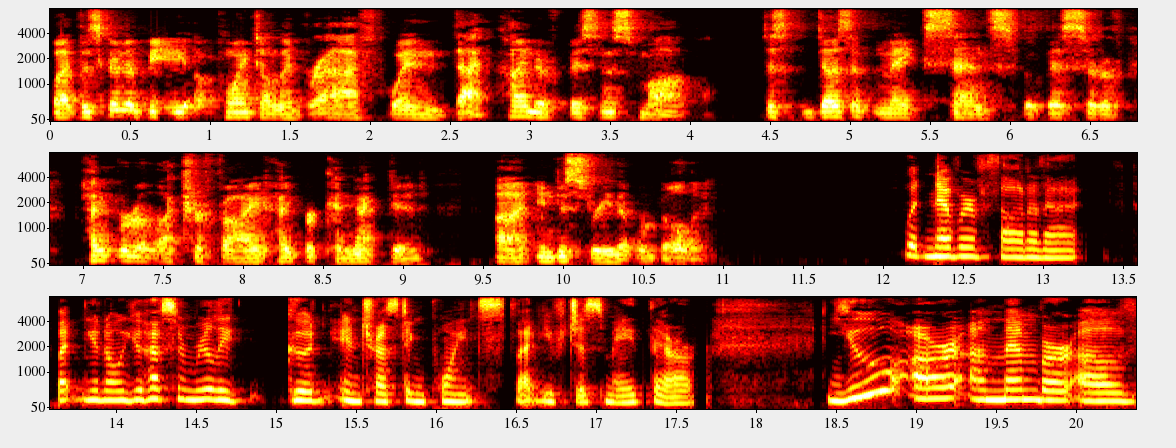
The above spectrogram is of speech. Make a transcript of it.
but there's going to be a point on the graph when that kind of business model just doesn't make sense with this sort of hyper electrified, hyper connected uh, industry that we're building. Would never have thought of that. But you know, you have some really good, interesting points that you've just made there. You are a member of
